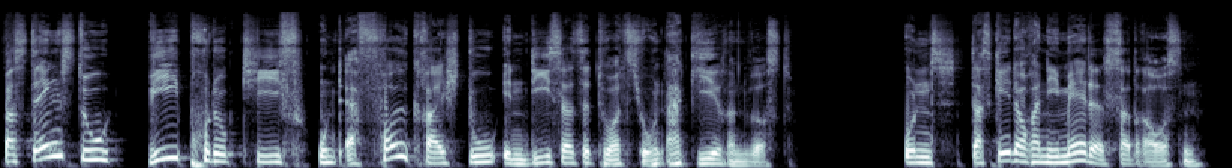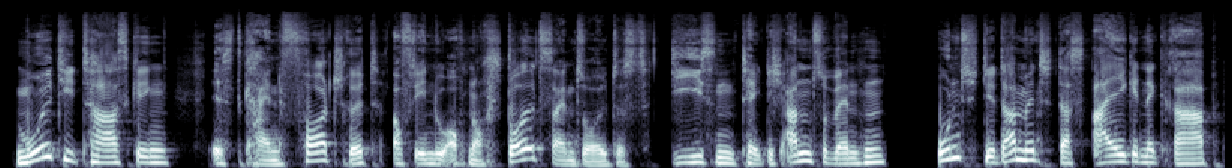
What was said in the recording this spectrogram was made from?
Was denkst du, wie produktiv und erfolgreich du in dieser Situation agieren wirst? Und das geht auch an die Mädels da draußen. Multitasking ist kein Fortschritt, auf den du auch noch stolz sein solltest, diesen täglich anzuwenden, und dir damit das eigene Grab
